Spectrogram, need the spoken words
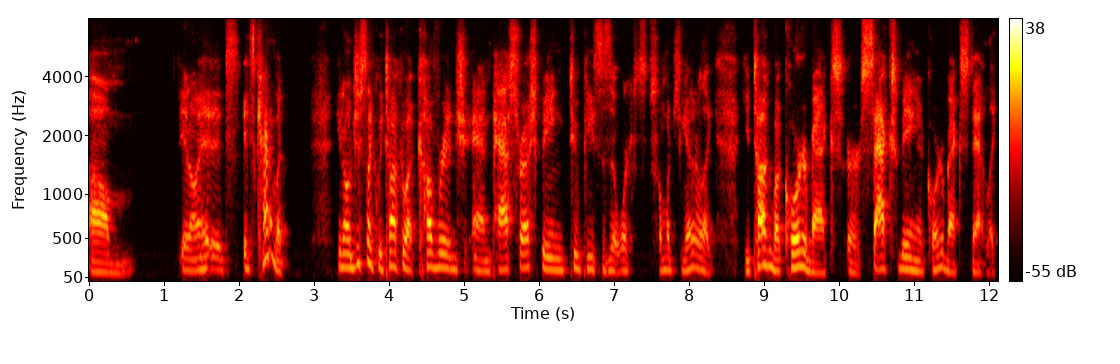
Um, you know, it's it's kind of a, you know, just like we talk about coverage and pass rush being two pieces that work so much together. Like you talk about quarterbacks or sacks being a quarterback stat. Like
